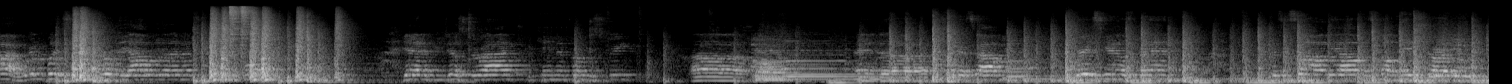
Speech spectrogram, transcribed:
Alright, we're gonna play a song from the album that I mentioned before. Again, if you just arrived, you came in from the street, uh, and uh, check us out. Grey Scales Band. There's a song on the album, it's called Hey Charlie.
